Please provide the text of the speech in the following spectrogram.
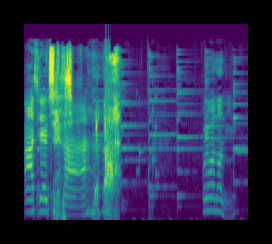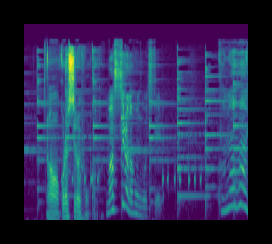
あー、白雪出た。あこれは何？あー、これ白い本か。真っ白な本が落ちている。この本、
